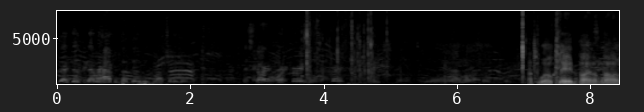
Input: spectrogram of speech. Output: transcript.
Yeah, it just never happens on Damien's watch anymore. The start, the first, first That's well cleared by McMahon.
